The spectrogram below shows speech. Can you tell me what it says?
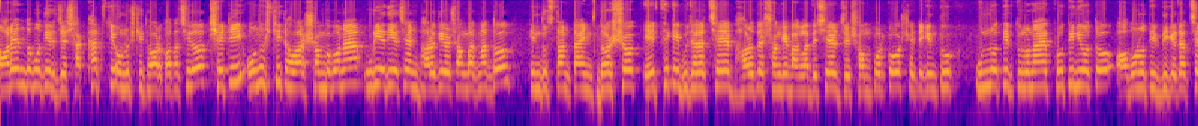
নরেন্দ্র মোদীর যে সাক্ষাৎটি অনুষ্ঠিত হওয়ার কথা ছিল, সেটি অনুষ্ঠিত হওয়ার সম্ভাবনা উড়িয়ে দিয়েছেন ভারতীয় সংবাদ মাধ্যম হিন্দুস্তান টাইমস। দর্শক, এর থেকেই বোঝা যাচ্ছে ভারতের সঙ্গে বাংলাদেশের যে সম্পর্ক, সেটি কিন্তু উন্নতির তুলনায় প্রতিনিয়ত অবনতির দিকে যাচ্ছে।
